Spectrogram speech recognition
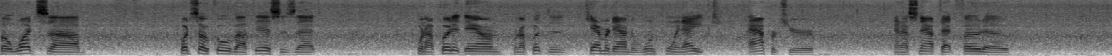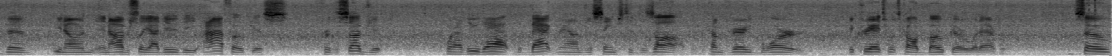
But what's uh, what's so cool about this is that when I put it down, when I put the camera down to 1.8 aperture and I snap that photo, the you know, and, and obviously I do the eye focus for the subject. When I do that, the background just seems to dissolve. It becomes very blurred. It creates what's called bokeh or whatever. So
